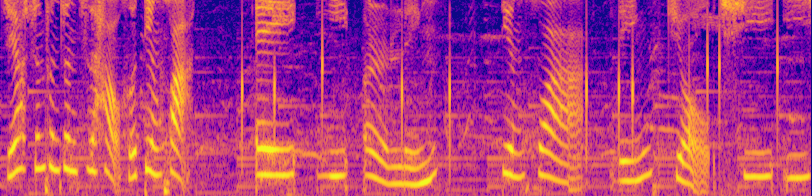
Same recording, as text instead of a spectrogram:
只要身份证字号和电话，A 一二零，电话。零九七一，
